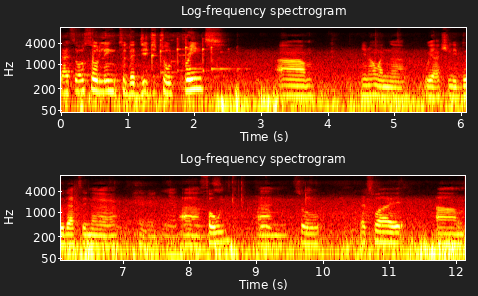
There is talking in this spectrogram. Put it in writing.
that's also linked to the digital print. Um, you know, when uh, we actually do that in a mm-hmm. uh, phone. Um, so that's why um,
